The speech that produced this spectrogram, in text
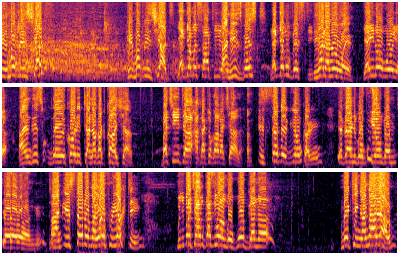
He removed his shirt. He removed his shirt yajjamu esaati ye and his vest. n'ajjamu vesti He had an nowhere. yalina obwoya And this, they call it an akatukasha. bakiyita akato k'abakyala He started yonkering. yatandika okuyonga mukyala wange And instead of my wife reacting, mu kiba kya mukazi wange okuwoggana making an alarm,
